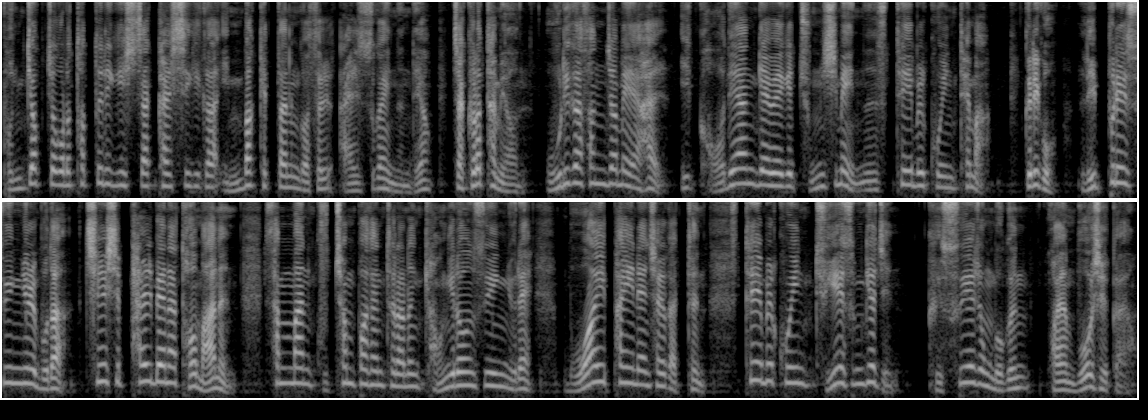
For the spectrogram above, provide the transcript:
본격적으로 터뜨리기 시작할 시기가 임박했다는 것을 알 수가 있는데요. 자, 그렇다면 우리가 선점해야 할 이 거대한 계획의 중심에 있는 스테이블 코인 테마, 그리고 리플의 수익률보다 78배나 더 많은 3만 9천퍼센트라는 경이로운 수익률의 모아이 파이낸셜 같은 스테이블 코인 뒤에 숨겨진 그 수혜 종목은 과연 무엇일까요?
